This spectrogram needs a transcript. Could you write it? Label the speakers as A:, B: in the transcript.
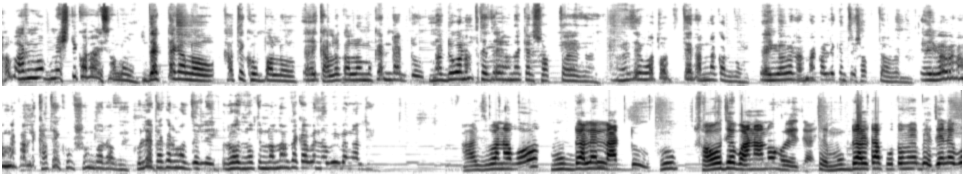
A: সবার মুখ মিষ্টি করাই চলো। দেখতে গেল, খাতে খুব ভালো। এই কালো কালো মুখের নাড্ডু নাড্ডু বানাতে যে অনেকের শক্ত হয়ে যায়। আমি যে অততে রান্না করব, এইভাবে রান্না করলে কিন্তু শক্ত হবে না। এইভাবে রান্না করলে খাতে খুব সুন্দর হবে। খুলে টাকার মধ্যে রোজ নতুন রান্না দেখাবে নবী বাঙালি।
B: আজ বানাবো মুগ ডালের লাড্ডু। খুব সহজে বানানো হয়ে যায়। মুগ ডালটা প্রথমে ভেজে নেব,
